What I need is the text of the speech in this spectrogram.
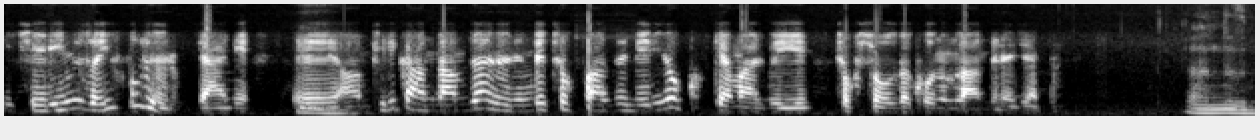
içeriğini zayıf buluyorum. Yani e, ampirik anlamda önünde çok fazla veri yok Kemal Bey'i çok solda konumlandıracak. Anladım.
